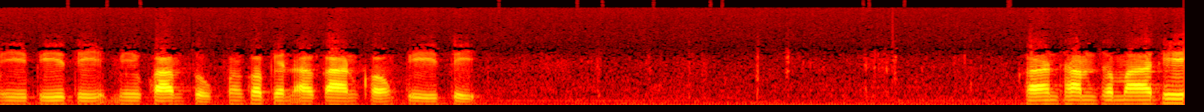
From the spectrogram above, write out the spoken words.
มีปีติมีความสุขมันก็เป็นอาการของปีติ การทำสมาธิ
